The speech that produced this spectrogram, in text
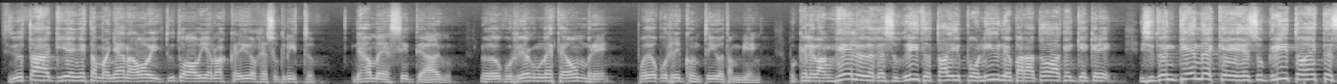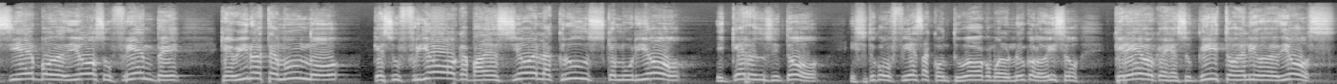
Si tú estás aquí en esta mañana hoy y tú todavía no has creído en Jesucristo, déjame decirte algo. Lo que ocurrió con este hombre puede ocurrir contigo también. Porque el Evangelio de Jesucristo está disponible para todo aquel que cree. Y si tú entiendes que Jesucristo es este siervo de Dios sufriente que vino a este mundo, que sufrió, que padeció en la cruz, que murió y que resucitó, y si tú confiesas con tu boca como el único lo hizo, creo que Jesucristo es el Hijo de Dios,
